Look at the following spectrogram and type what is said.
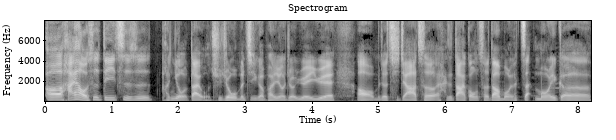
呃还好是第一次是朋友带我去，就我们几个朋友就约一约哦，我们就骑脚踏车还是搭公车到某一个站某一个。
